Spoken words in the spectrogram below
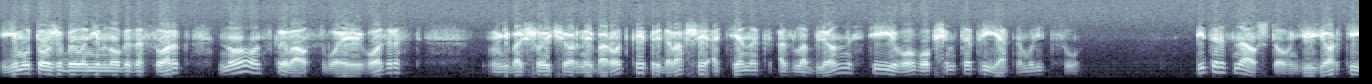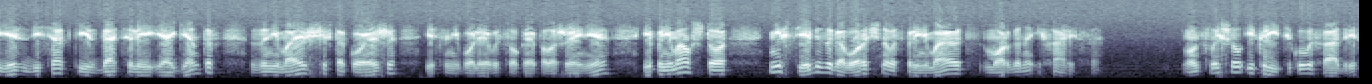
Ему тоже было немного за сорок, но он скрывал свой возраст небольшой черной бородкой, придававшей оттенок озлобленности его, в общем-то, приятному лицу. Питер знал, что в Нью-Йорке есть десятки издателей и агентов, занимающих такое же, если не более высокое положение, и понимал, что не все безоговорочно воспринимают Моргана и Харриса. Он слышал и критику в их адрес,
